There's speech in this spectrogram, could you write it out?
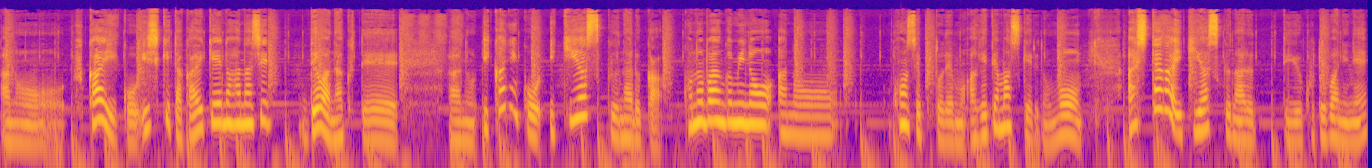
あの深いこう意識高い系の話ではなくてあのいかにこう生きやすくなるかこの番組のあのコンセプトでも挙げてますけれども明日が生きやすくなるっていう言葉にね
